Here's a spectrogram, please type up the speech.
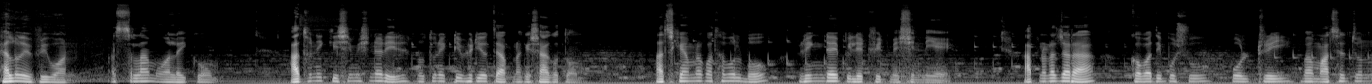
হ্যালো এভরিওয়ান আসসালামু আলাইকুম আধুনিক কৃষি মেশিনারির নতুন একটি ভিডিওতে আপনাকে স্বাগতম। আজকে আমরা কথা বলব ring die pellet feed machine নিয়ে। আপনারা যারা গবাদি পশু, পোলট্রি বা মাছের জন্য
